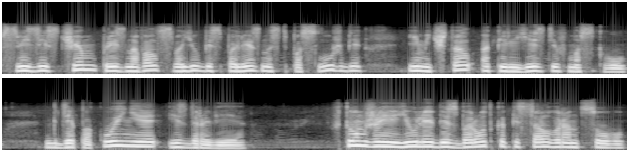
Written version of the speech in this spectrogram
в связи с чем признавал свою бесполезность по службе и мечтал о переезде в Москву, где покойнее и здоровее. В том же июле Безбородко писал Воронцову:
